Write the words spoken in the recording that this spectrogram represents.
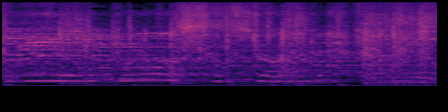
feel the pull so strong from.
